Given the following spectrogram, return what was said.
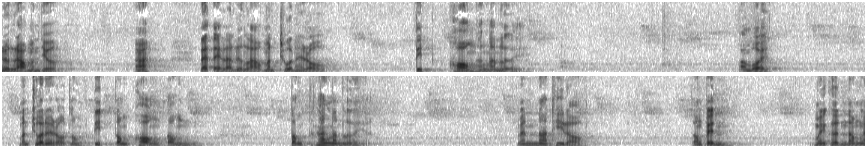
รื่องราวมันเยอะฮะและแต่ละเรื่องราวมันชวนให้เราติดข้องทั้งนั้นเลย อามบอยมันชวนให้เราต้องติดต้องคล้องต้องต้องทั้งนั้นเลยอะเพราะหน้าที่เราต้องเป็นไมเคิลทำไง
